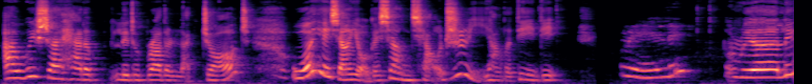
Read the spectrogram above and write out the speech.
I wish I had a little brother like George。我也想有个像乔治一样的弟弟。 Really? Really？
